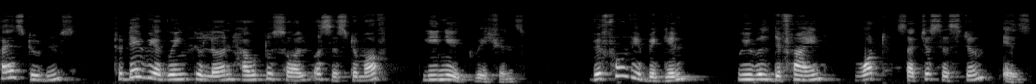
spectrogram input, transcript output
Hi students, today we are going to learn how to solve a system of linear equations. Before we begin, we will define what such a system is.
